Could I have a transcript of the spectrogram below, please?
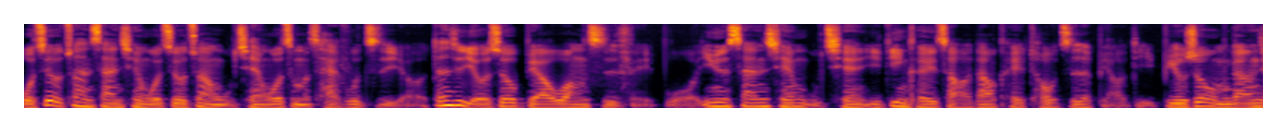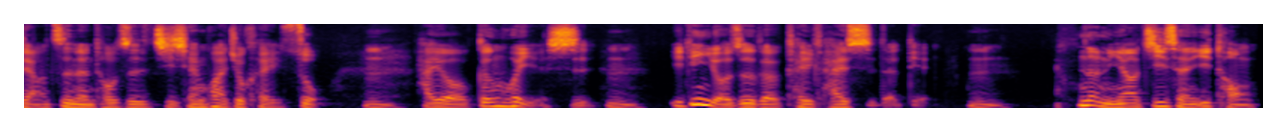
我只有赚三千，我只有赚五千，我怎么财富自由？但是有时候不要妄自菲薄，因为三千五千一定可以找得到可以投资的标的。比如说我们刚刚讲智能投资，几千块就可以做。嗯，还有跟会也是，嗯，一定有这个可以开始的点。嗯，那你要积成一桶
